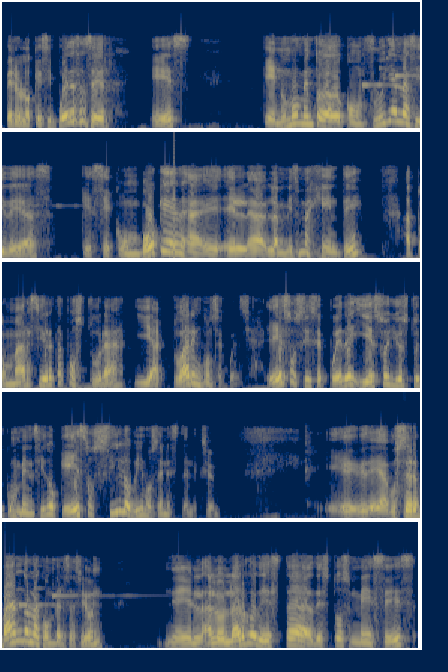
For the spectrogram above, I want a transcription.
Pero lo que sí puedes hacer es que en un momento dado confluyan las ideas, que se convoquen a, eh, la misma gente a tomar cierta postura y actuar en consecuencia. Eso sí se puede y eso yo estoy convencido que eso sí lo vimos en esta elección. Eh, eh, observando la conversación, a lo largo de, esta, de estos meses,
